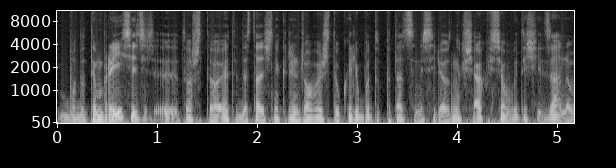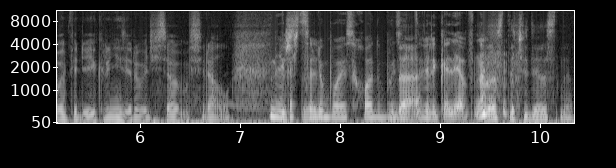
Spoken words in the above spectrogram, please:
будут embrace ить э, то, что это достаточно кринжовая штука, или будут пытаться на серьезных щах все вытащить заново, переэкранизировать все в сериал. Мне И кажется, что... любой исход будет да, великолепно. Просто чудесно.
